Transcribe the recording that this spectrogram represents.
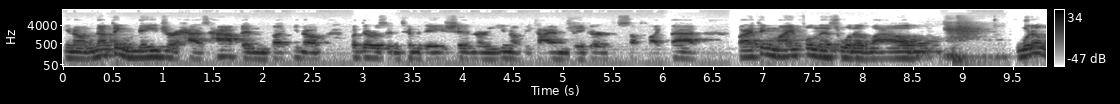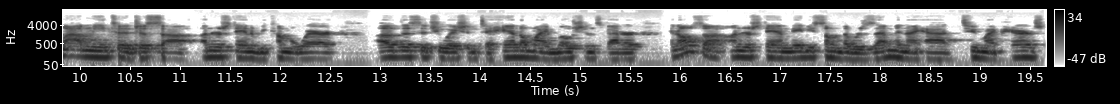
you know nothing major has happened but you know but there was intimidation or you know because i'm bigger and stuff like that but i think mindfulness would allow would allow me to just uh, understand and become aware of the situation to handle my emotions better and also understand maybe some of the resentment I had to my parents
